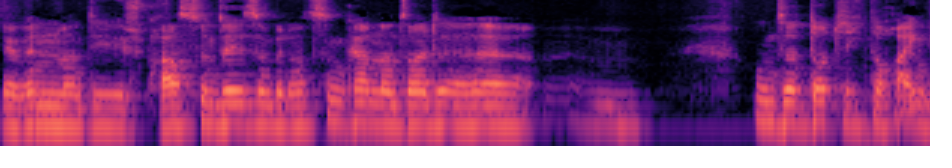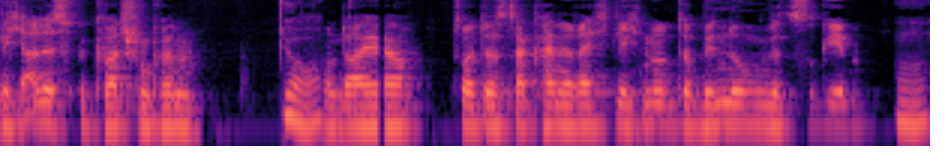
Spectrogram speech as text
Ja, wenn man die Sprachsynthese benutzen kann, dann sollte äh, unser Dottig doch eigentlich alles bequatschen können. Ja. Von daher sollte es da keine rechtlichen Unterbindungen dazu geben. Mhm.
